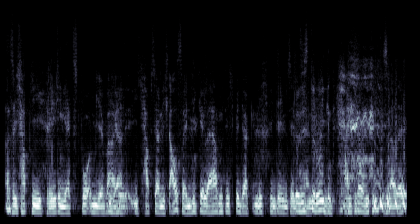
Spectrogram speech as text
Also ich habe die Regeln jetzt vor mir, weil ja. ich habe es ja nicht auswendig gelernt. Ich bin ja nicht in dem Sinne das ist ein, beruhigend. ein, ein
